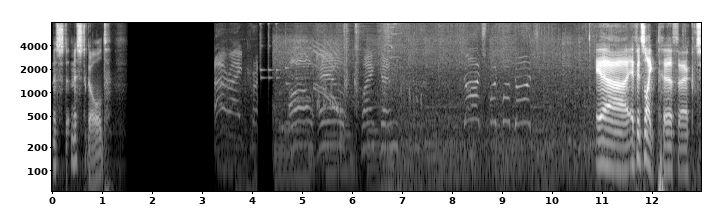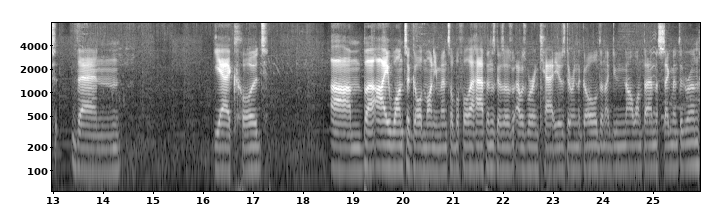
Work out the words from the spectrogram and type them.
mist mist gold. Yeah, if it's like perfect, then yeah, it could. Um, but I want a gold monumental before that happens because I, I was, wearing cat ears during the gold, and I do not want that in the segmented run.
